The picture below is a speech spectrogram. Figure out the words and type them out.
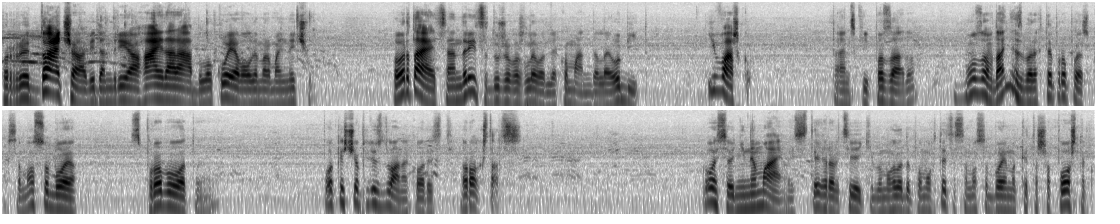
Передача від Андрія Гайдара блокує Володимир Мальничук. Повертається Андрій, це дуже важливо для команди Леобіт. І важко. Танський позаду. Ну, завдання зберегти прописку. Само собою. Спробувати. Поки що плюс 2 на користь Rockstars. Ось сьогодні немає. Ось тих гравців, які би могли допомогти. Це само собою Микита Шапошнику.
